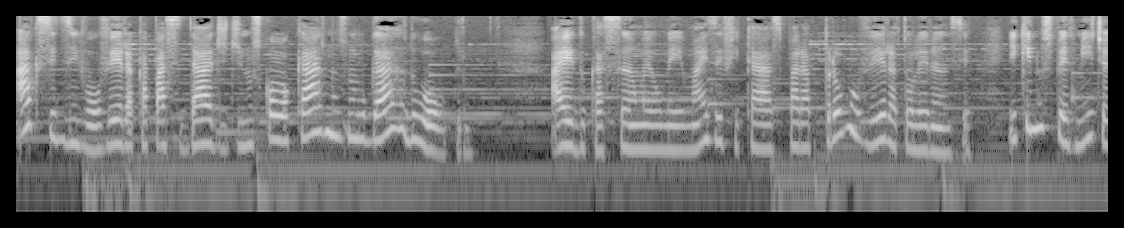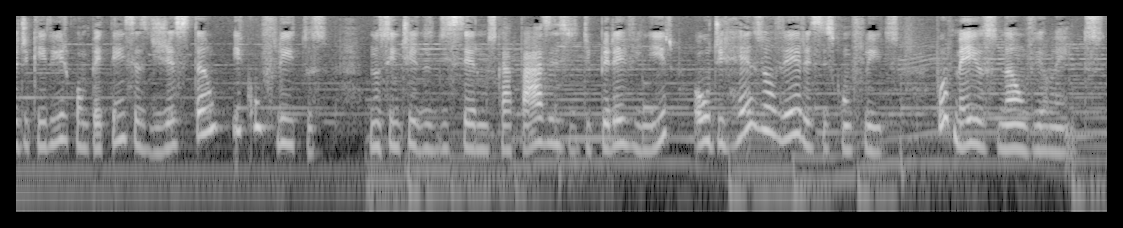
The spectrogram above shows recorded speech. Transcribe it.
Há que se desenvolver a capacidade de nos colocarmos no lugar do outro. A educação é o meio mais eficaz para promover a tolerância e que nos permite adquirir competências de gestão e conflitos, no sentido de sermos capazes de prevenir ou de resolver esses conflitos por meios não violentos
